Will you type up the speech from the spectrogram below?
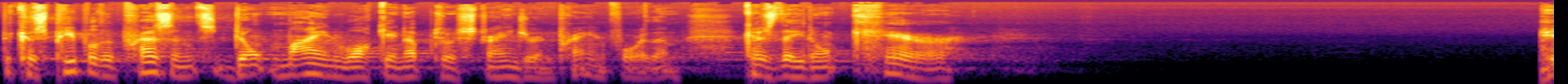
Because people of presence don't mind walking up to a stranger and praying for them because they don't care.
